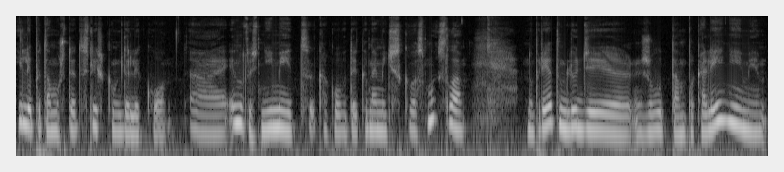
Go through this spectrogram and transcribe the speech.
или потому что это слишком далеко. А, и, ну, то есть не имеет какого-то экономического смысла, но при этом люди живут там поколениями,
